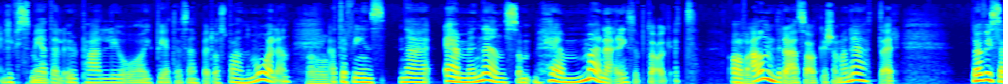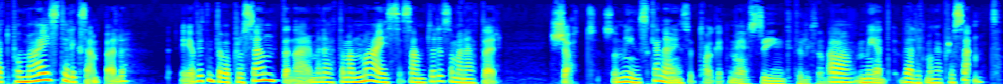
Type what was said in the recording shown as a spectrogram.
livsmedel ur paleo och AIP, till exempel då spannmålen. Ja. Att det finns ämnen som hämmar näringsupptaget av ja. andra saker som man äter. Det har vi sett på majs till exempel. Jag vet inte vad procenten är, men äter man majs samtidigt som man äter kött, så minskar näringsupptaget med, av zink till exempel. Ja, med väldigt många procent.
